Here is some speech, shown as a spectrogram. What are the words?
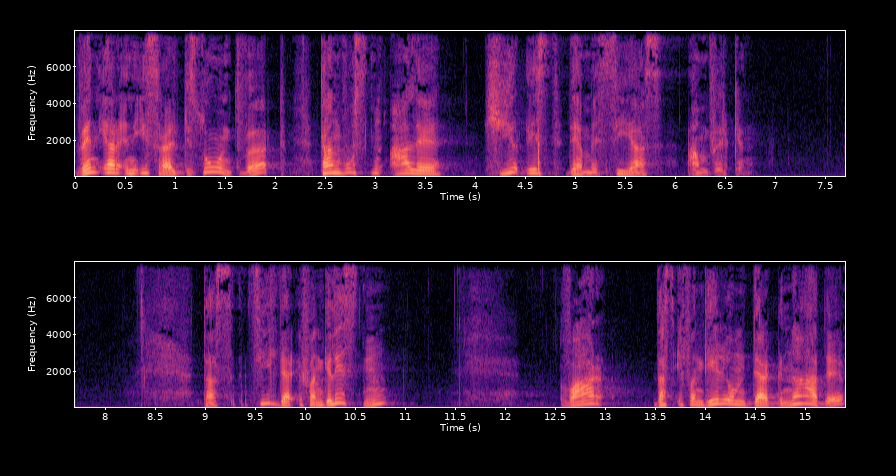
wenn er in Israel gesund wird, dann wussten alle, hier ist der Messias am Wirken. Das Ziel der Evangelisten war, das Evangelium der Gnade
